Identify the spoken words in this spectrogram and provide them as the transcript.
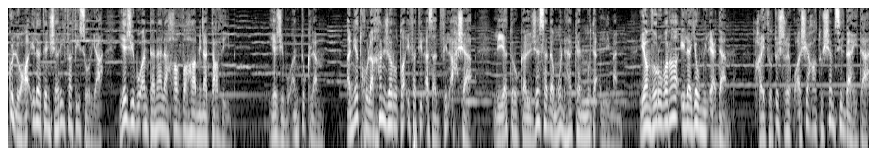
كل عائلة شريفة في سوريا يجب أن تنال حظها من التعذيب. يجب أن تكلم أن يدخل خنجر طائفة الأسد في الأحشاء ليترك الجسد منهكا متألما. ينظر براء إلى يوم الإعدام حيث تشرق أشعة الشمس الباهتة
